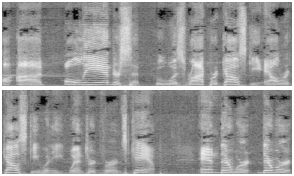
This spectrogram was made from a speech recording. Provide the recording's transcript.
uh, Ole Anderson, who was Rock Rogowski, Al Rogowski when he entered Vern's camp, and there were there were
